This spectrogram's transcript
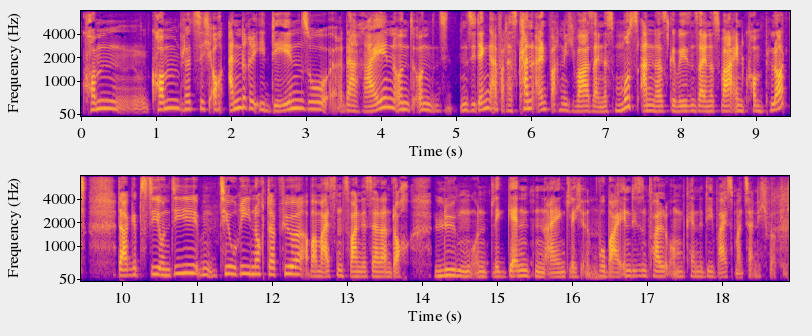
kommen, kommen plötzlich auch andere Ideen so da rein und, und sie, sie denken einfach, das kann einfach nicht wahr sein. Das muss anders gewesen sein. Das war ein Komplott. Da gibt's die und die Theorie noch dafür, aber meistens meistens waren es ja dann doch Lügen und Legenden eigentlich. Mhm. Wobei in diesem Fall um Kennedy weiß man es ja nicht wirklich.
